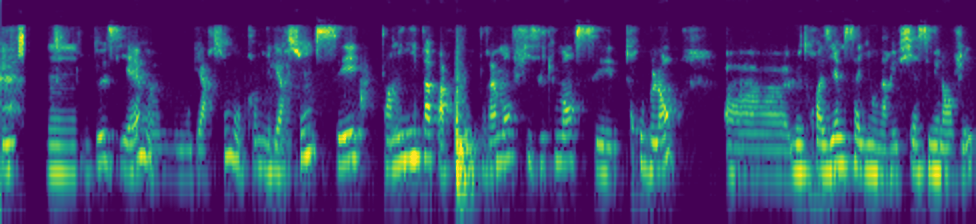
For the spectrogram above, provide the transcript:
Et mon deuxième, mon garçon, mon premier garçon, c'est un mini papa. Vraiment physiquement, c'est troublant. Euh, le troisième, ça y est, on a réussi à se mélanger,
